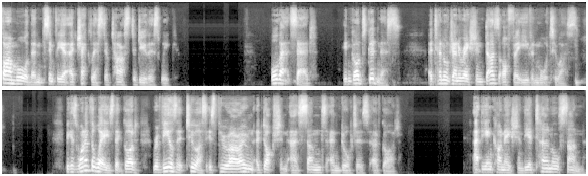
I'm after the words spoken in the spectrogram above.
far more than simply a, a checklist of tasks to do this week. All that said, in God's goodness, eternal generation does offer even more to us. Because one of the ways that God reveals it to us is through our own adoption as sons and daughters of God. At the incarnation, the eternal Son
